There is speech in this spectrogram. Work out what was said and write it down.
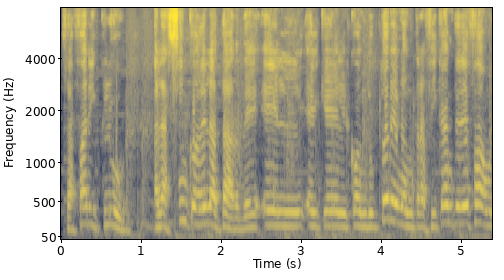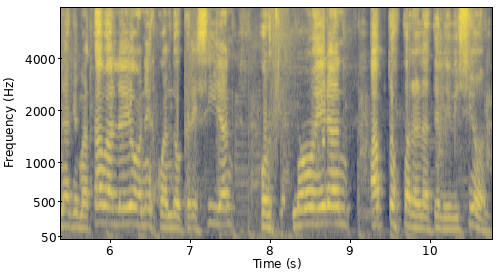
Safari Club, a las 5 de la tarde, el, que el conductor era un traficante de fauna que mataba leones cuando crecían porque no eran aptos para la televisión.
